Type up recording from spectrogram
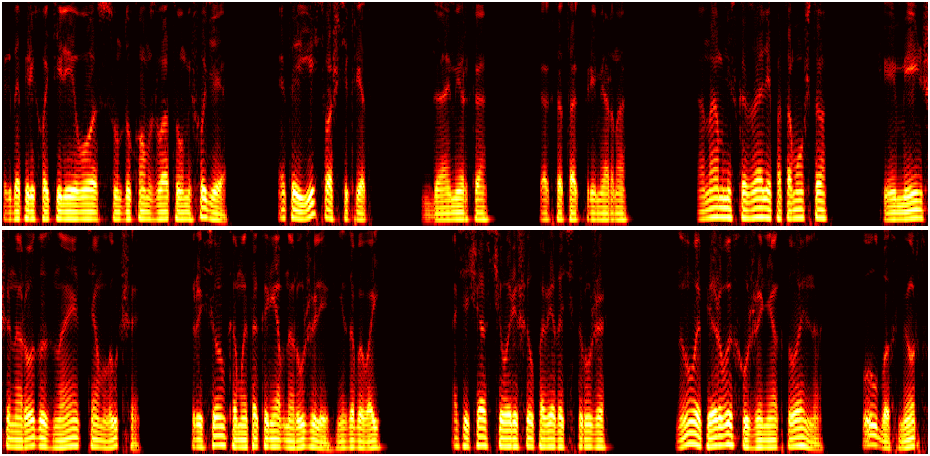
когда перехватили его с сундуком злата у Мефодия? Это и есть ваш секрет?» «Да, Мирка. Как-то так примерно. А нам не сказали, потому что чем меньше народу знает, тем лучше. Крысенка мы так и не обнаружили, не забывай. А сейчас чего решил поведать, друже? Ну, во-первых, уже не актуально. Кулбах мертв,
